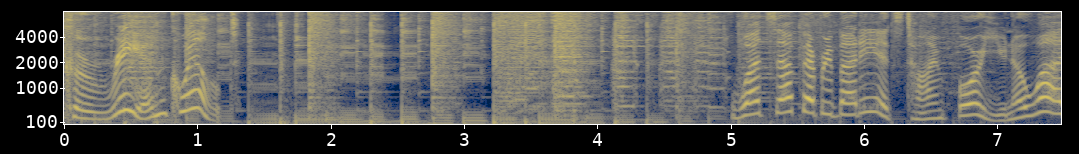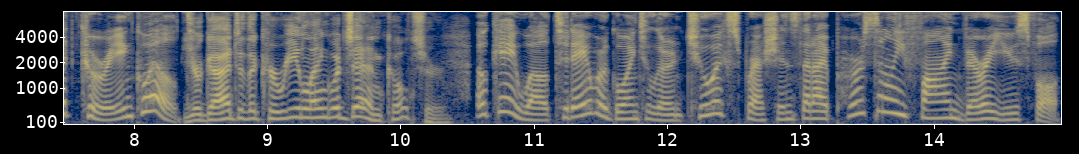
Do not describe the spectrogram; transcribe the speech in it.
Korean quilt. What's up, everybody? It's time for You Know What Korean Quilt. Your guide to the Korean language and culture. Okay, well, today we're going to learn two expressions that I personally find very useful.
